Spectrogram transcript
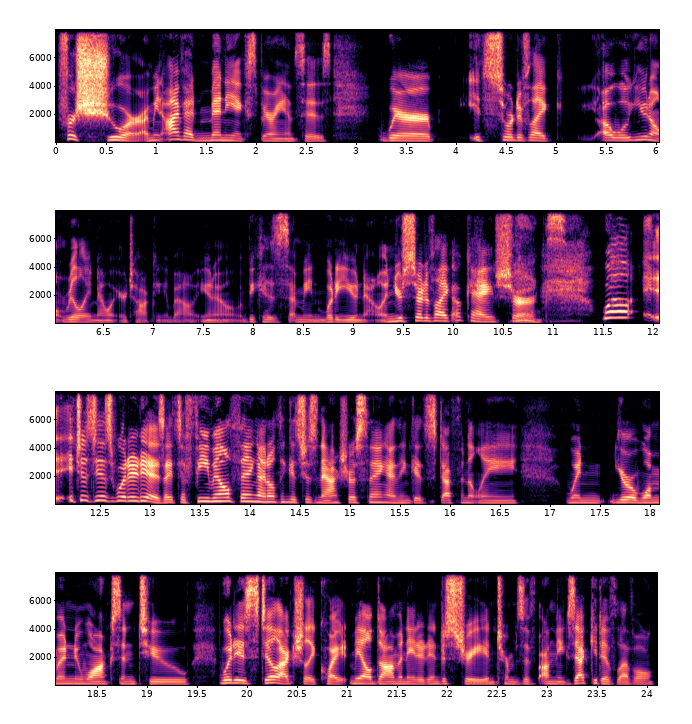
for sure, I mean, I've had many experiences where it's sort of like, oh, well, you don't really know what you're talking about, you know, because I mean, what do you know? And you're sort of like, okay, sure. Thanks. Well, it, it just is what it is. It's a female thing. I don't think it's just an actress thing. I think it's definitely when you're a woman who walks into what is still actually quite male dominated industry in terms of on the executive level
